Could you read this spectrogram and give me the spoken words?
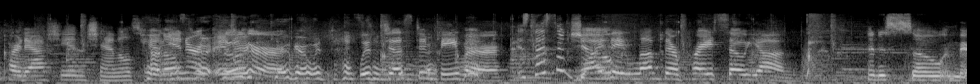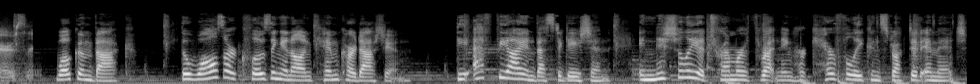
Kardashian channels her Channels inner her cougar, inner cougar with Justin with Justin Bieber. Is this a Why joke? they love their prey so young. It is so embarrassing. Welcome back. The walls are closing in on Kim Kardashian. The FBI investigation, initially a tremor threatening her carefully constructed image,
